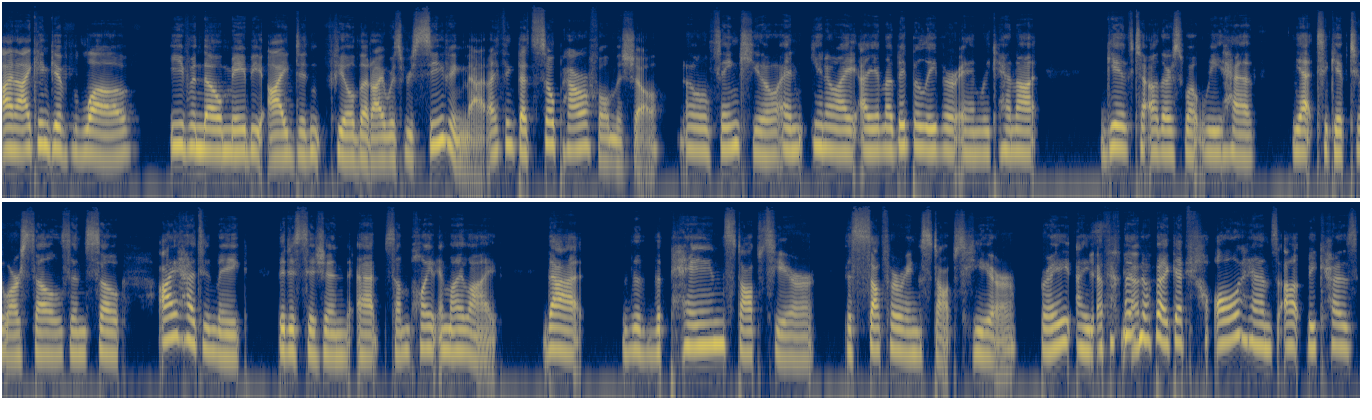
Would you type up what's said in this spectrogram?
and I can give love, even though maybe I didn't feel that I was receiving that. I think that's so powerful, Michelle. Oh, thank you. And, you know, I, I am a big believer in we cannot give to others what we have yet to give to ourselves. And so I had to make the decision at some point in my life that the, the pain stops here the suffering stops here, right? I yep, yep. like all hands up because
